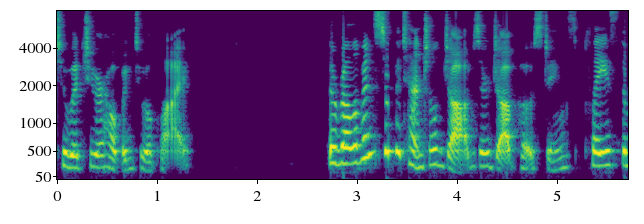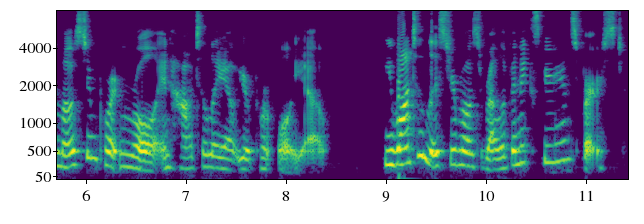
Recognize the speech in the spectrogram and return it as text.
to which you are hoping to apply. The relevance to potential jobs or job postings plays the most important role in how to lay out your portfolio. You want to list your most relevant experience first.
